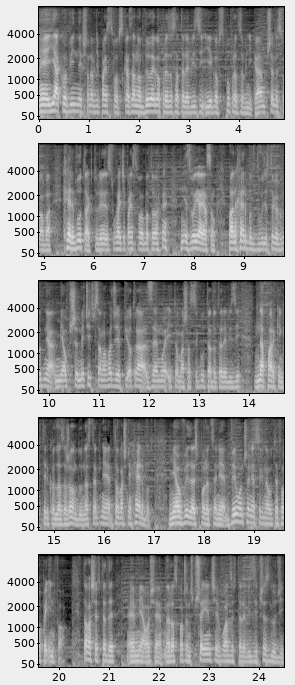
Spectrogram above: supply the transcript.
E, Jako winnych, Szanowni Państwo, wskazano byłego prezesa telewizji i jego współpracownika Przemysława Herbuta, który, słuchajcie Państwo, bo to niezłe jaja są. Pan Herbut 20 grudnia miał przemycić w samochodzie Piotra Zemłę i Tomasza Syguta do telewizji na parking tylko dla zarządu. Następnie to właśnie Herbut miał wydać polecenie wyłączenia sygnału TVP Info. To właśnie wtedy e, miało się rozpocząć przejęcie władzy w telewizji przez ludzi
